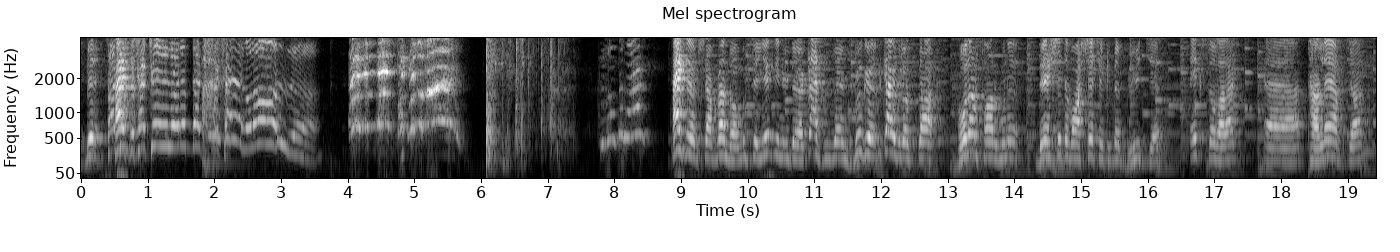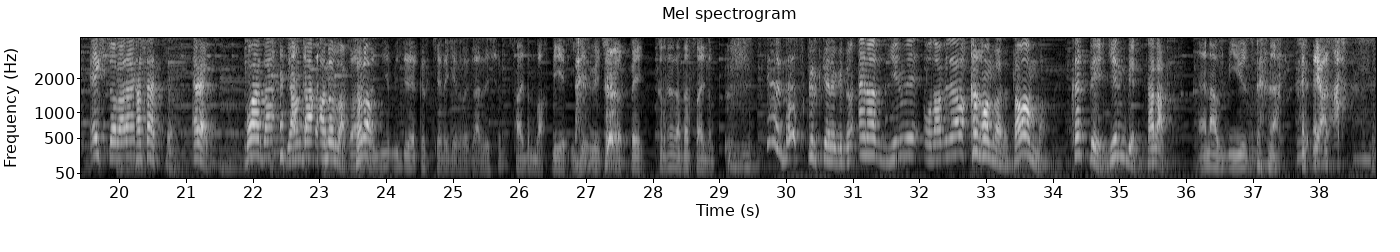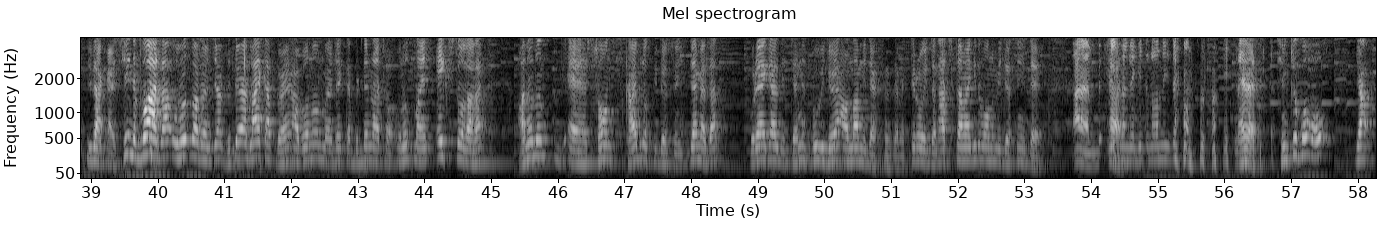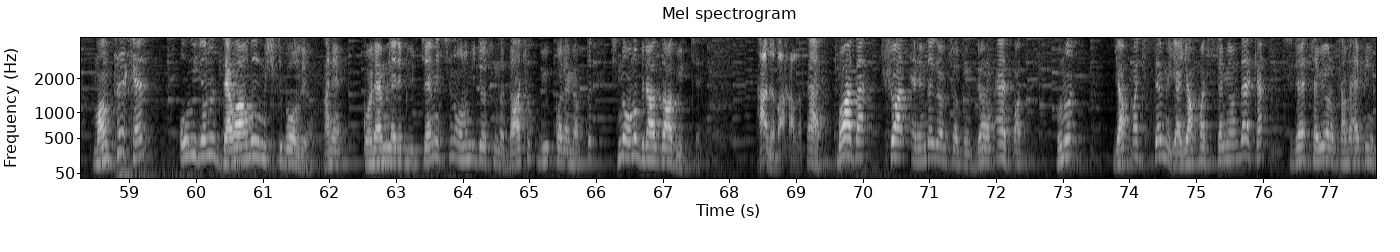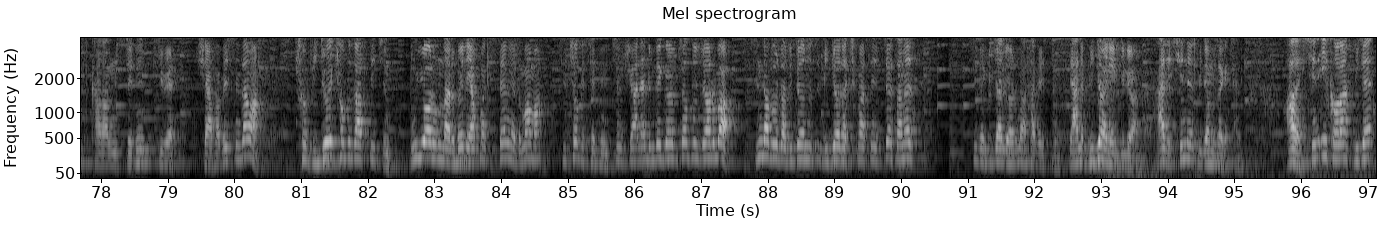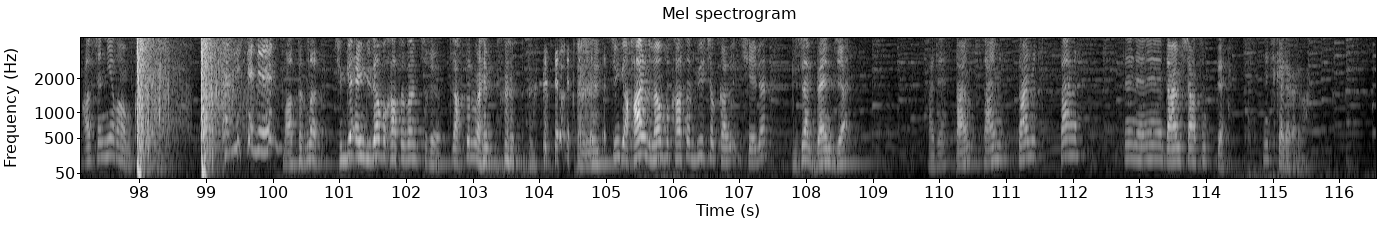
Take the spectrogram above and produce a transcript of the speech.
Bir. Sen Herkes... çekil önümden çekil ulan. Kırıldı lan. Herkese arkadaşlar ben Doğan Bugün yepyeni videoya karşınızdayım. Bugün Skyblock'ta Golem Farm'ını dehşete vahşet şekilde büyüteceğiz. Ekstra olarak eee tarla yapacağız. Ekstra olarak kasa atacağız. Evet. Bu arada yanında Anıl var. Sonra sen niye videoya 40 kere girdin kardeşim? Saydım bak 1, 2, 3, 4, 5, 40'a kadar saydım. ya nasıl 40 kere girdim? En az 20 olabilir ama 40 olmadı tamam mı? 40 değil 21 falan. En az bir 100 ya bir dakika şimdi bu arada unutmadan önce videoya like atmayı abone olmayı özellikle bildirimleri açmayı unutmayın ekstra olarak Anıl'ın e, son Skyblock videosunu izlemeden buraya geldiyseniz bu videoyu anlamayacaksınız demektir o yüzden açıklamaya gidip onun videosunu izleyin Aynen ilk Evet. önce gidin onu izleyin ondan sonra. Evet çünkü bu o ya mantıken o videonun devamıymış gibi oluyor hani golemleri büyüteceğimiz için onun videosunda daha çok büyük golem yaptık şimdi onu biraz daha büyüteceğiz Hadi bakalım. Evet. Bu arada şu an elimde görmüş olduğunuz yorum. Evet bak bunu yapmak istemiyor. Ya yapmak istemiyorum derken sizleri seviyorum. Tabi hepiniz kanalımı istediğiniz gibi şey yapabilirsiniz ama çok videoyu çok uzattığı için bu yorumları böyle yapmak istemiyordum ama siz çok istediğiniz için şu an elimde görmüş olduğunuz yorumu sizin de burada videonuz videoda çıkmasını istiyorsanız siz de güzel yorum atabilirsiniz. Yani video ile ilgili yorumlar. Hadi şimdi videomuza geçelim. Abi şimdi ilk olarak bize abi sen niye bana bu kadar istedin. Mantıklı. Çünkü en güzel bu kasadan çıkıyor. Çaktırmayın. Çünkü harbi lan bu kasa birçok şeyden güzel bence. Hadi diamond diamond diamond diamond. Denene diamond şansım gitti. Ne çıkacak acaba?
